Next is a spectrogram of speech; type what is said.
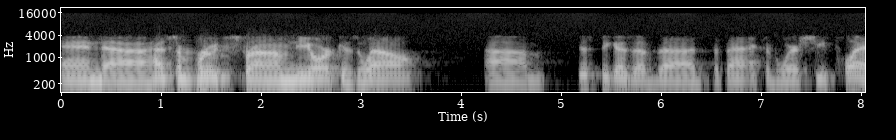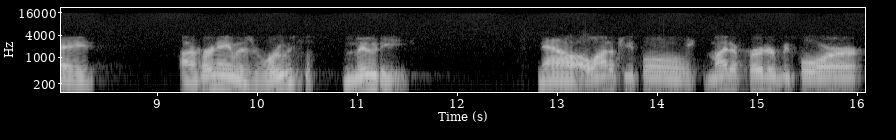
and uh, has some roots from New York as well. Um, just because of the the fact of where she played, uh, her name is Ruth Moody. Now, a lot of people might have heard her before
